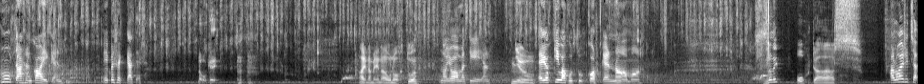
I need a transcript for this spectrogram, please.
muuttaa sen kaiken. Ei pese kätensä. No okei. Aina meinaa unohtua. No joo, mä tiedän. Joo. Ei ole kiva, kun tulet koskeen naamaa. No niin, puhdas. Haluaisit sä...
